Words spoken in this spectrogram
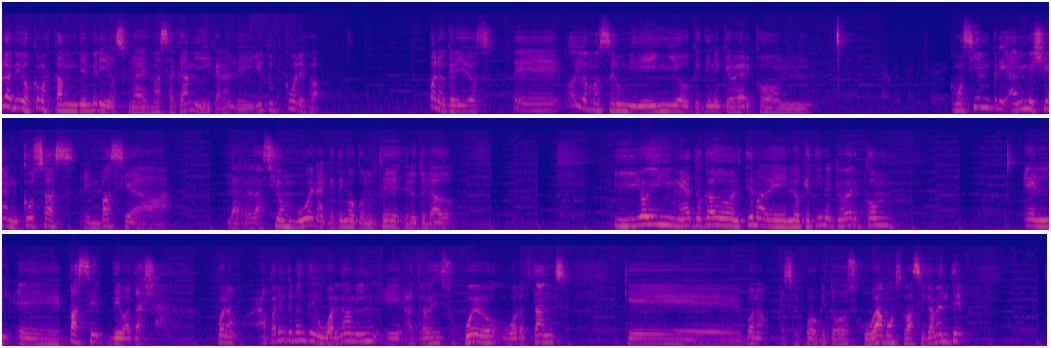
Hola amigos, ¿cómo están? Bienvenidos una vez más acá a mi canal de YouTube. ¿Cómo les va? Bueno queridos, eh, hoy vamos a hacer un videillo que tiene que ver con... Como siempre, a mí me llegan cosas en base a la relación buena que tengo con ustedes del otro lado. Y hoy me ha tocado el tema de lo que tiene que ver con el eh, pase de batalla. Bueno, aparentemente Wargaming, eh, a través de su juego, World of Tanks, que, bueno, es el juego que todos jugamos, básicamente,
